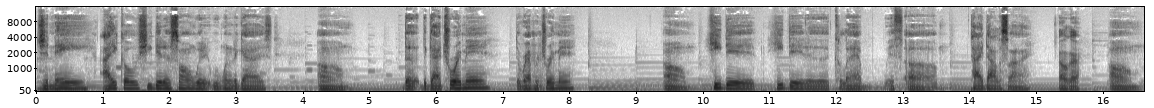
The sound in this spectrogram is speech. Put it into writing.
Jhené Aiko, she did a song with with one of the guys. Um the the guy Troy Man, the rapper Mhm. Troy Man. Um he did he did a collab with um Ty Dolla Sign. Okay. Um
